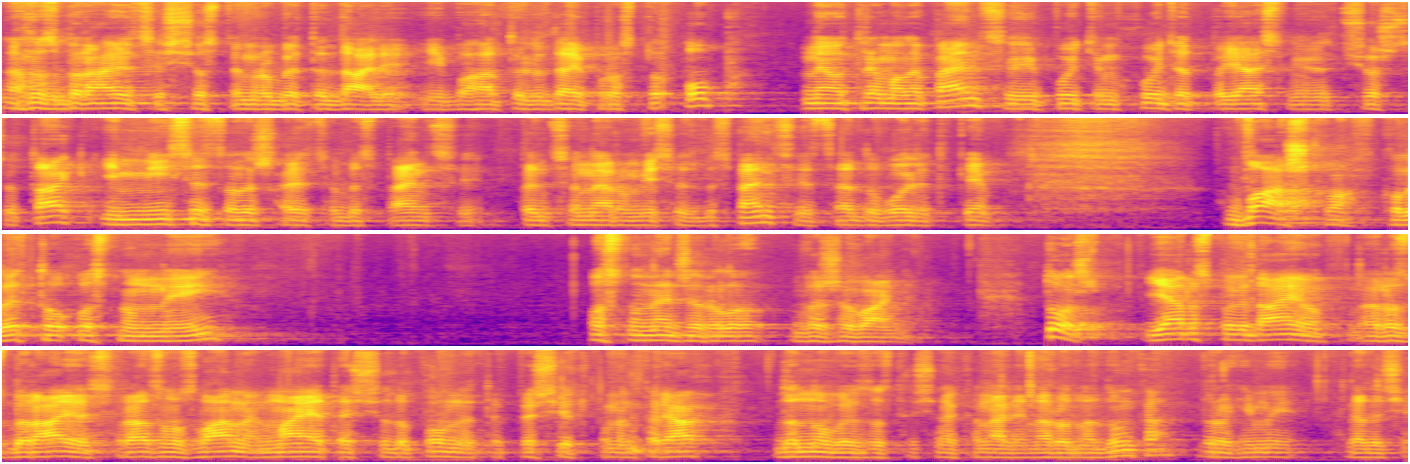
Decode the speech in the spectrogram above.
розбираються, що з тим робити далі. І багато людей просто оп, не отримали пенсію, і потім ходять, пояснюють, що ж це так, і місяць залишається без пенсії. Пенсіонеру місяць без пенсії це доволі таки важко, коли то основний, основне джерело виживання. Тож, я розповідаю, розбираюсь разом з вами. Маєте що доповнити, пишіть в коментарях. До нової зустрічі на каналі Народна Думка, дорогі мої глядачі.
